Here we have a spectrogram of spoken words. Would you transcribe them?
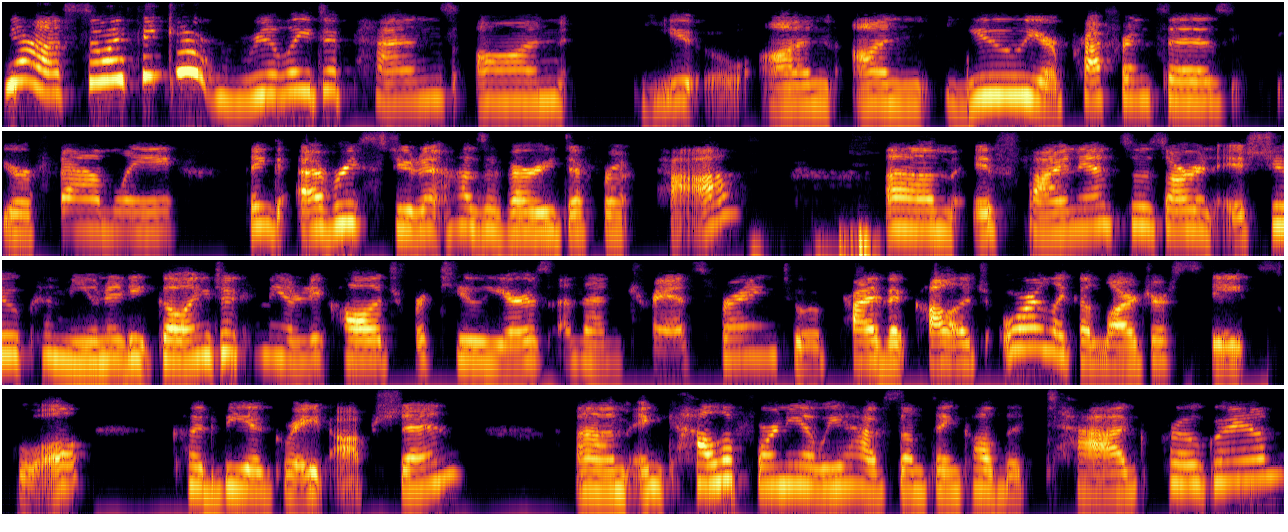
Yeah, so I think it really depends on you, on on you, your preferences, your family. I think every student has a very different path. Um, if finances are an issue, community going to community college for two years and then transferring to a private college or like a larger state school could be a great option. Um, in California, we have something called the TAG program,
